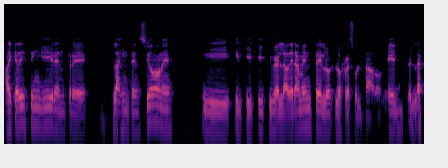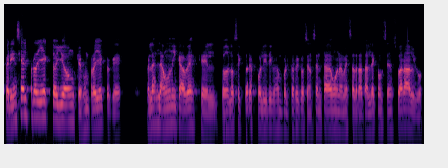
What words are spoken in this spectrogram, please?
hay que distinguir entre las intenciones y, verdaderamente los resultados. Eh, la experiencia del proyecto John, que es un proyecto que es la única vez que todos los sectores políticos en Puerto Rico se han sentado en una mesa a tratar de consensuar algo,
